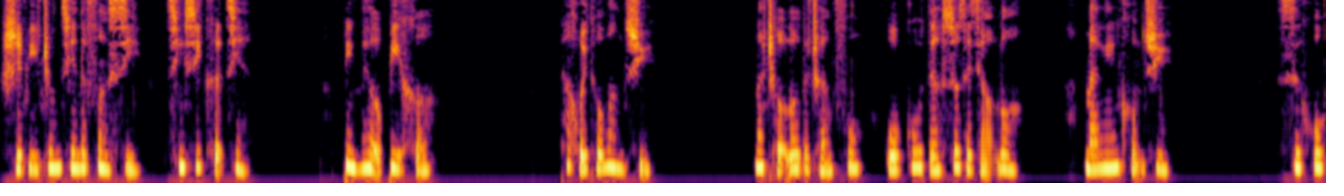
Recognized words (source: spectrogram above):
石壁中间的缝隙清晰可见，并没有闭合。他回头望去，那丑陋的船夫无辜的缩在角落，满脸恐惧。似乎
